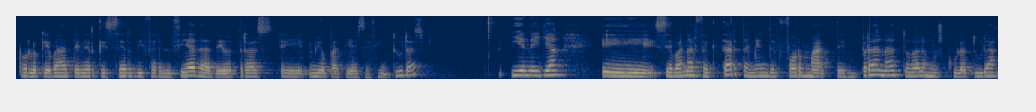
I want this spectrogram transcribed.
por lo que va a tener que ser diferenciada de otras miopatías de cinturas. Y en ella eh, se van a afectar también de forma temprana toda la musculatura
